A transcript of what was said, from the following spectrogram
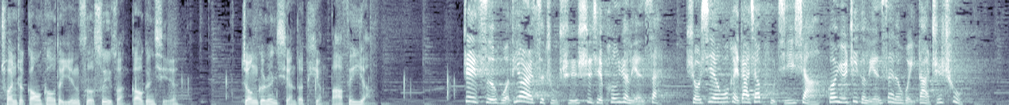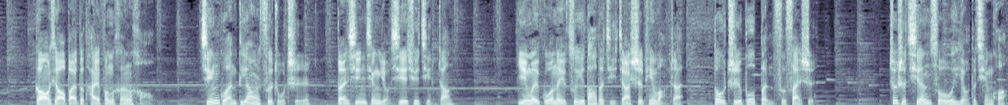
穿着高高的银色碎钻高跟鞋。整个人显得挺拔飞扬。这次我第二次主持世界烹饪联赛，首先我给大家普及一下关于这个联赛的伟大之处。高小白的台风很好，尽管第二次主持，但心情有些许紧张，因为国内最大的几家视频网站都直播本次赛事，这是前所未有的情况。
